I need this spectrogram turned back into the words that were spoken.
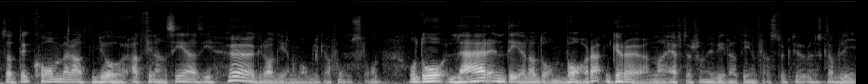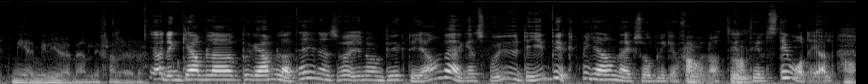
Så att det kommer att, gör, att finansieras i hög grad genom obligationslån. Och då lär en del av dem vara gröna eftersom vi vill att infrastrukturen ska bli mer miljövänlig framöver. Ja, den gamla, på gamla tiden så var ju när man byggde järnvägen så var ju det byggt med järnvägsobligationer ja. till, till stor del. Ja.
